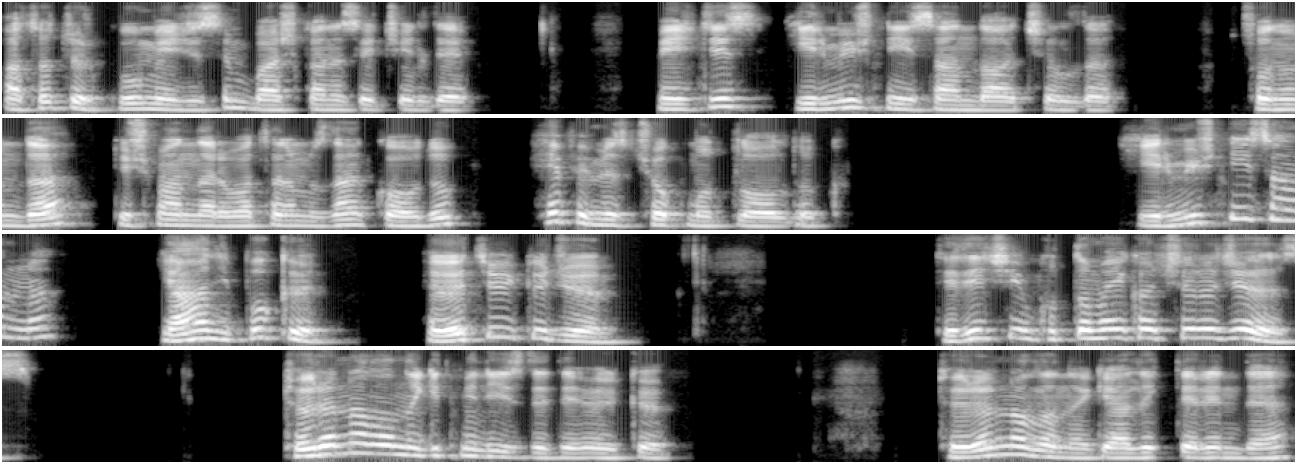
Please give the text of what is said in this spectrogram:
Atatürk bu meclisin başkanı seçildi. Meclis 23 Nisan'da açıldı. Sonunda düşmanları vatanımızdan kovduk. Hepimiz çok mutlu olduk. 23 Nisan mı? Yani bugün. Evet Öykücüğüm. Dedeciğim kutlamayı kaçıracağız. Tören alanına gitmeliyiz dedi Öykü. Tören alanına geldiklerinde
